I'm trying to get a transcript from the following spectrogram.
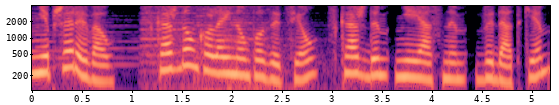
nie przerywał. Z każdą kolejną pozycją, z każdym niejasnym wydatkiem,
